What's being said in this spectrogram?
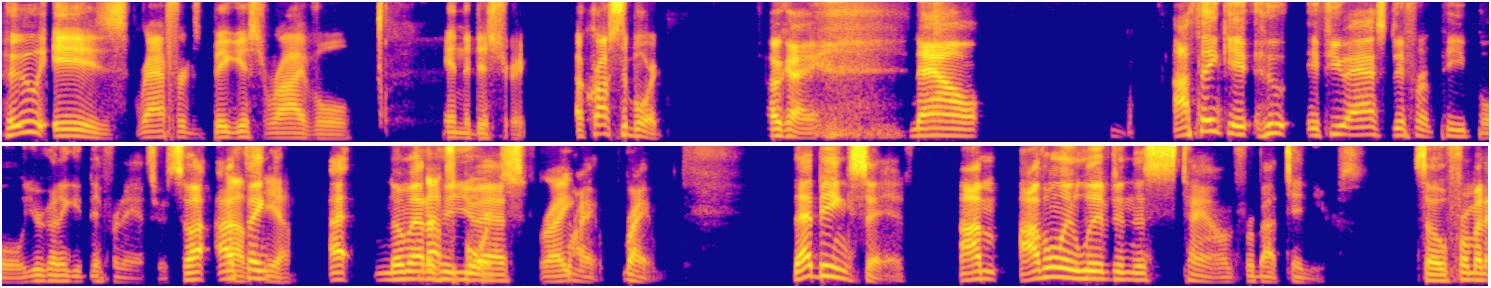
who is Radford's biggest rival in the district across the board? Okay. Now, I think it, who if you ask different people, you're going to get different answers. So I, I uh, think yeah. I, no matter who sports, you ask, right, right, right. That being said, I'm I've only lived in this town for about ten years. So from an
